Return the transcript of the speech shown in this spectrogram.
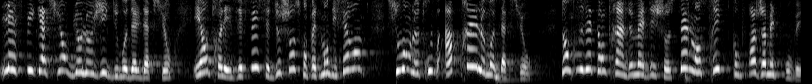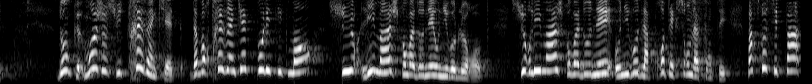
l'explication biologique du modèle d'action et les effets c'est deux choses complètement différentes. souvent on le trouve après le mode d'action. donc vous êtes en train de mettre des choses tellement strictes qu'on ne pourra jamais le prouver. Donc moi je suis très inquiète d'abord très inquiète politiquement sur l'image qu'on va donner au niveau de l'europe sur l'image qu'on va donner au niveau de la protection de la santé parce que ce n'est pas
